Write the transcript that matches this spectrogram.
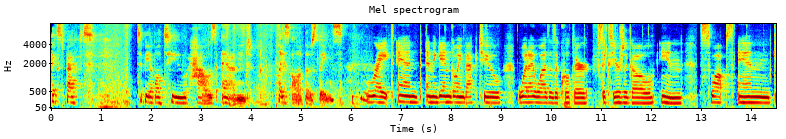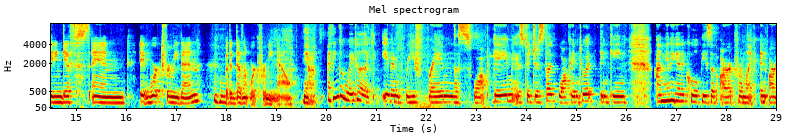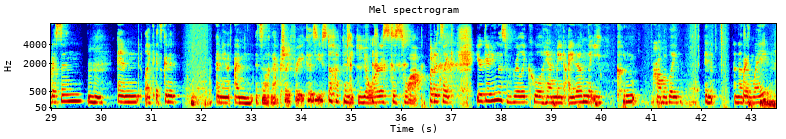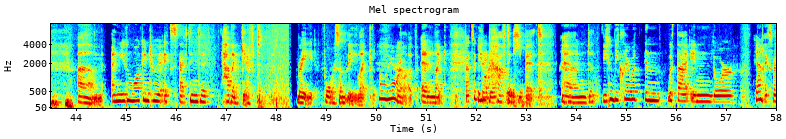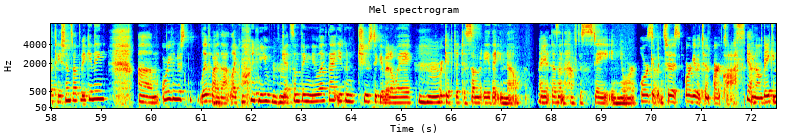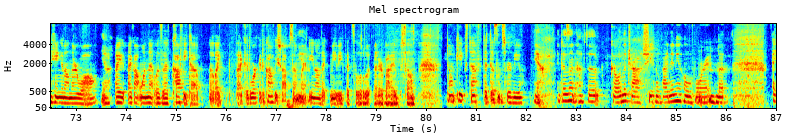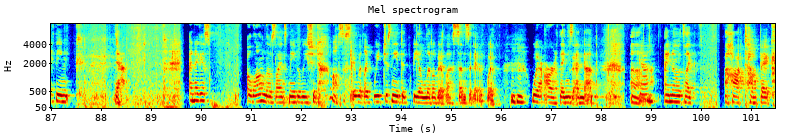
expect to be able to house and place all of those things. Right. And and again going back to what I was as a quilter 6 years ago in swaps and getting gifts and it worked for me then, Mm-hmm. but it doesn't work for me now. Yeah. I think a way to like even reframe the swap game is to just like walk into it thinking, I'm gonna get a cool piece of art from like an artisan mm-hmm. and like it's gonna I mean, I'm it's not actually free because you still have to make yours to swap, but it's like you're getting this really cool handmade item that you couldn't probably in another Right. way. Um, and you can walk into it expecting to have a gift Right. made for somebody like Oh, yeah. or love and like That's a good you don't idea. have to keep it and you can be clear with in with that in your Yeah. expectations at the beginning, um, or you can just live by that. Like when you Mm-hmm. get something new like that, you can choose to give it away or gift it to somebody that you know, and Mm-hmm. It doesn't have to stay in your or give it to or give it to an art class. Yeah. You know, they can hang it on their wall. Yeah. I, I got one that was a coffee cup, that, like that could work at a coffee shop somewhere. Yeah. You know, that maybe fits a little bit better vibe. So don't keep stuff that doesn't serve you. Yeah, it doesn't have to go in the trash. You can find a new home for it. But I think, yeah. And I guess along those lines, maybe we should also say with like we just need to be a little bit less sensitive with where our things end up. Um, Yeah. I know it's like a hot topic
